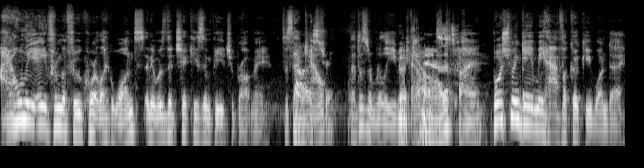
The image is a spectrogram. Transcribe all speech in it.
I only ate from the food court like once, and it was the Chickie's and Pete's you brought me. Does that Oh, count? That doesn't really even That count. Yeah, that's fine. Bushman gave me half a cookie one day.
